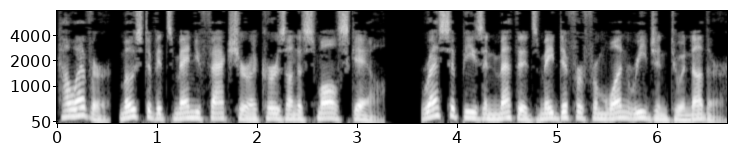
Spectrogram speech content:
However, most of its manufacture occurs on a small scale. Recipes and methods may differ from one region to another.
